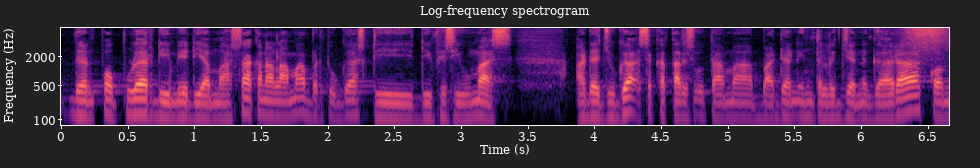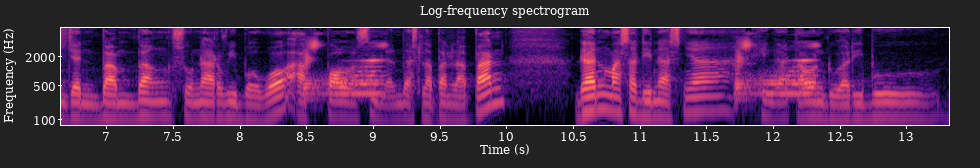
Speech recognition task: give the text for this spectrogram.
dan populer di media massa karena lama bertugas di Divisi Humas. Ada juga Sekretaris Utama Badan Intelijen Negara, Komjen Bambang Sunar Wibowo, Akpol 1988, dan masa dinasnya hingga tahun 2024.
